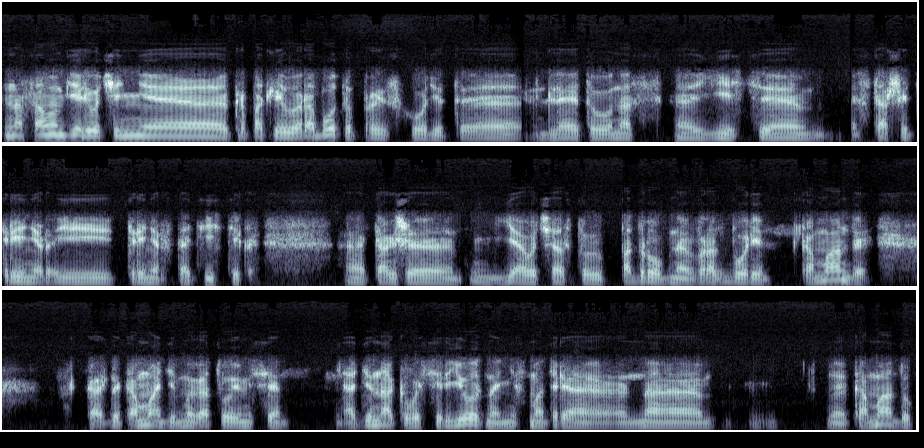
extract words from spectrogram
На самом деле очень э, кропотливая работа происходит. Э, для этого у нас есть старший тренер и тренер-статистик. Также я участвую подробно в разборе команды. В каждой команде мы готовимся одинаково серьезно, несмотря на Э, команду.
